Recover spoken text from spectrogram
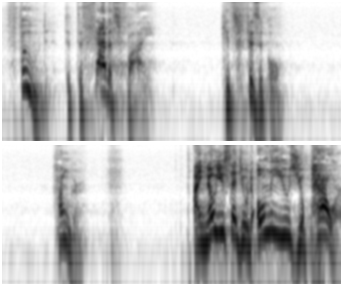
food to, to satisfy his physical hunger. I know you said you would only use your power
